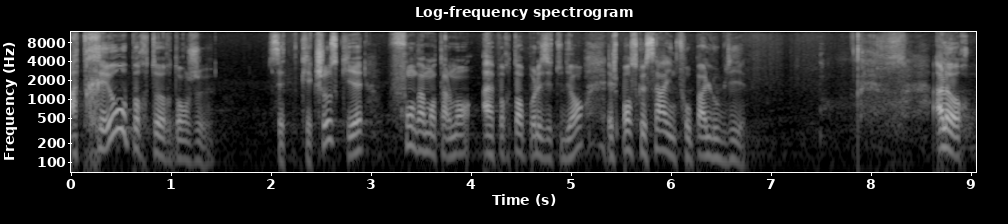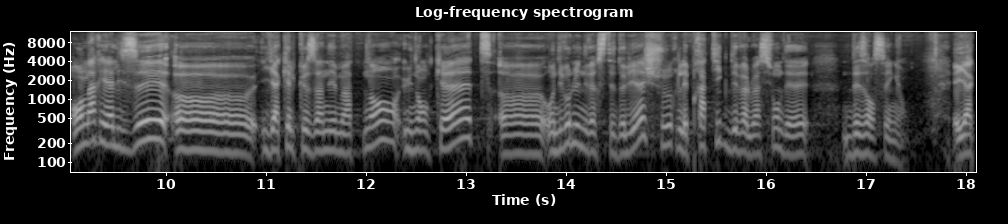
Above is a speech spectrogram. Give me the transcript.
à très haut porteur d'enjeux. C'est quelque chose qui est fondamentalement important pour les étudiants et je pense que ça, il ne faut pas l'oublier. Alors, on a réalisé, euh, il y a quelques années maintenant, une enquête euh, au niveau de l'Université de Liège sur les pratiques d'évaluation des, enseignants. Et il y a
